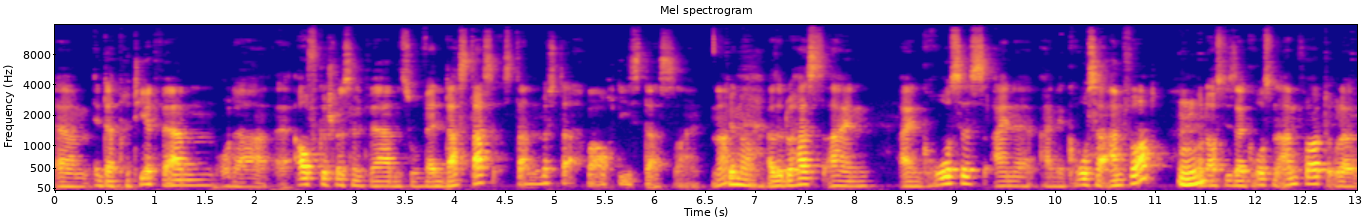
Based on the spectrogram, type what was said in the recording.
ähm, interpretiert werden oder äh, aufgeschlüsselt werden zu, wenn das das ist, dann müsste aber auch dies das sein. Ne? Genau. Also du hast ein, ein großes, eine, eine große Antwort mhm. und aus dieser großen Antwort oder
